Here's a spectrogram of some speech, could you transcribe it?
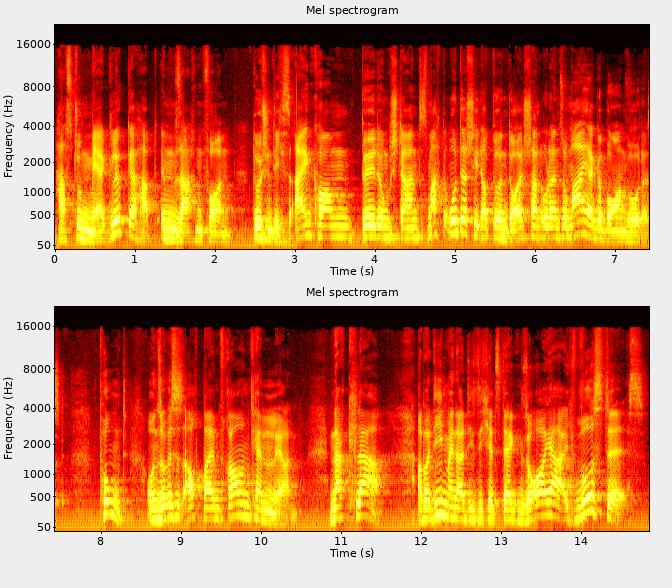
hast du mehr Glück gehabt in Sachen von durchschnittliches Einkommen, Bildungsstand. Es macht einen Unterschied, ob du in Deutschland oder in Somalia geboren wurdest. Punkt. Und so ist es auch beim Frauen kennenlernen. Na klar. Aber die Männer, die sich jetzt denken, so, oh ja, ich wusste es,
